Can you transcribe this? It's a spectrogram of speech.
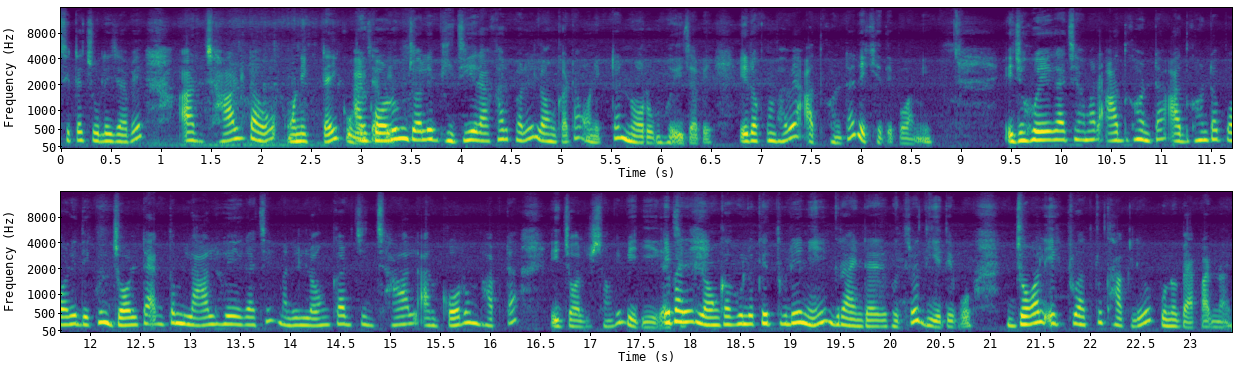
সেটা চলে যাবে আর ঝালটাও অনেকটাই কমে আর গরম জলে ভিজিয়ে রাখার ফলে লঙ্কাটা অনেকটা নরম হয়ে যাবে। এরকমভাবে আধ ঘণ্টা রেখে দেবো আমি। এই যে হয়ে গেছে আমার আধ ঘণ্টা আধ ঘণ্টা পরে দেখুন জলটা একদম লাল হয়ে গেছে মানে লঙ্কার যে ঝাল আর গরম ভাবটা এই জলের সঙ্গে বেরিয়ে গেছে। এবারে লঙ্কাগুলোকে তুলে নিয়ে গ্রাইন্ডারের ভিতরে দিয়ে দেব। জল একটু আধটু থাকলেও কোনো ব্যাপার নয়,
